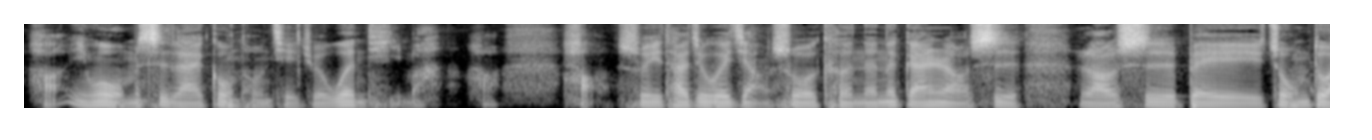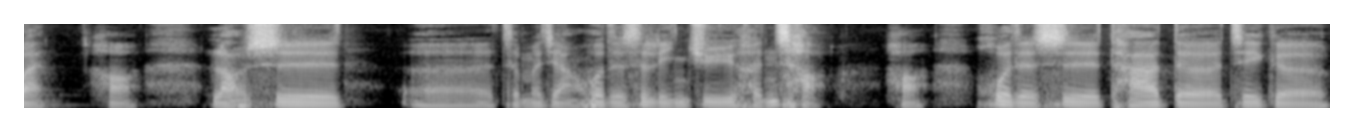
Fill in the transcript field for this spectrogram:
好，因为我们是来共同解决问题嘛。好，好，所以他就会讲说，可能的干扰是老是被中断，好，老是呃怎么讲，或者是邻居很吵，好，或者是他的这个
